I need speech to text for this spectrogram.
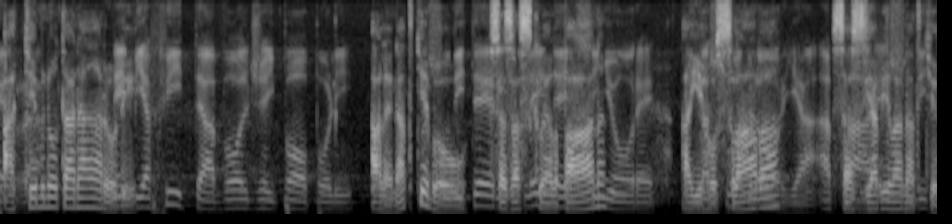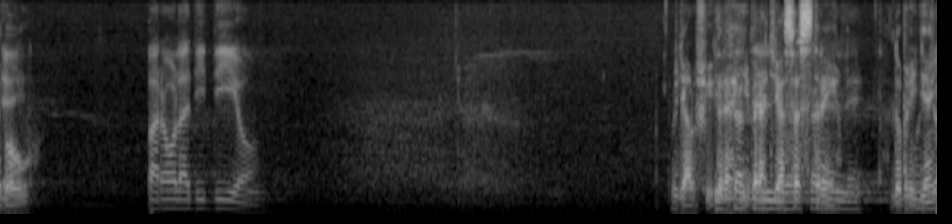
a temnota národy. Ale nad Tebou sa zaskvel Pán a Jeho sláva sa zjavila nad Tebou. Parola di Dio. Ďalší, drahí bratia a sestry, dobrý deň.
